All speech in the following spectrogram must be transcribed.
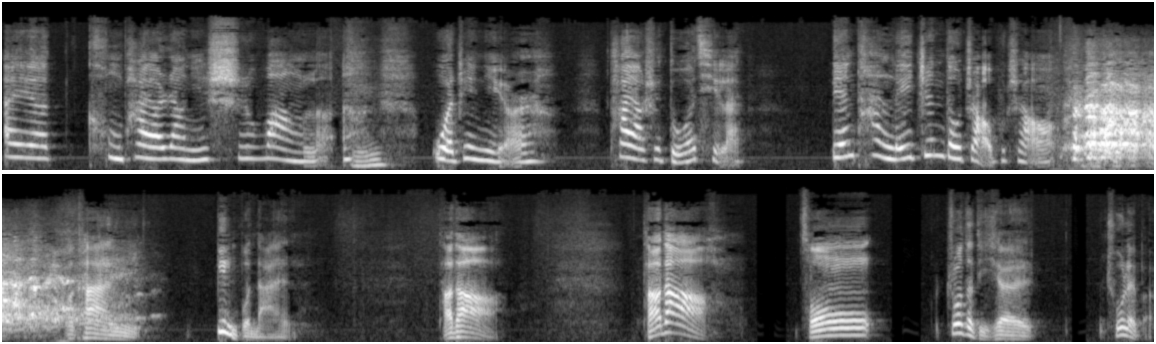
哎呀，恐怕要让您失望了。我这女儿啊，她要是躲起来，连探雷针都找不着。我看并不难。淘淘，淘淘，从桌子底下出来吧。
